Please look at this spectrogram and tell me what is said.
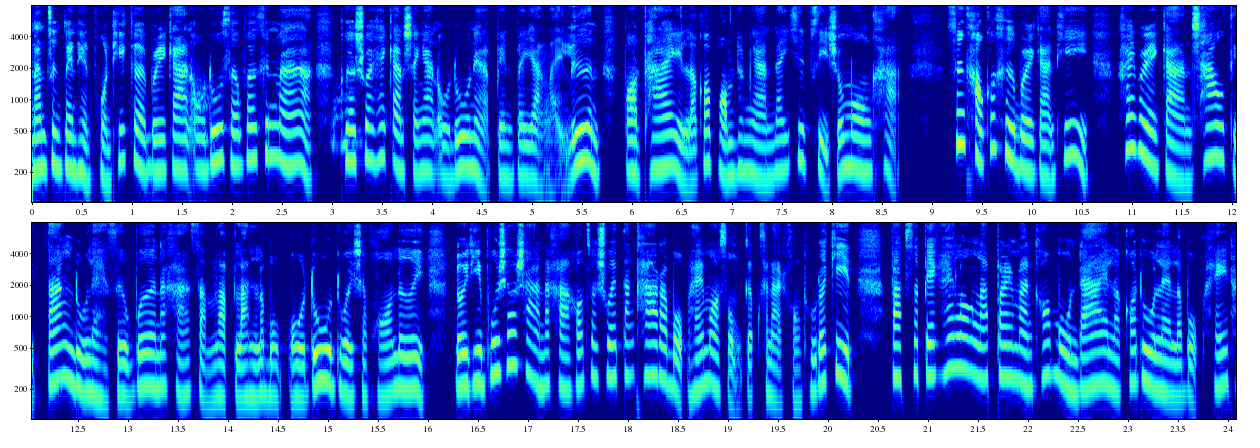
นั่นจึงเป็นเหตุผลที่เกิดบริการ Odoo Server ขึ้นมา เพื่อช่วยให้การใช้งาน Odoo เนี่ยเป็นไปอย่างไหลลื่น ปลอดภัย แล้วก็พร้อมทำงานได้ 24 ชั่วโมงค่ะ ซึ่งเขาก็คือบริการที่ให้บริการเช่าติดตั้งดูแลเซิร์ฟเวอร์นะคะสำหรับรันระบบ Odoo โดยเฉพาะเลย โดยทีมผู้เชี่ยวชาญนะคะ เขาจะช่วยตั้งค่าระบบให้เหมาะสมกับขนาดของธุรกิจ ปรับสเปคให้รองรับปริมาณข้อมูลได้ แล้วก็ดูแลระบบให้ท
